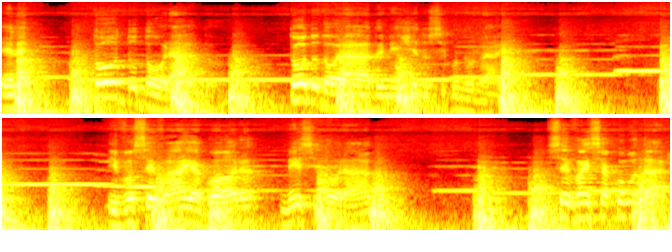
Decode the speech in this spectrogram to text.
Ele é todo dourado. todo dourado, energia do segundo raio. E você vai agora, nesse dourado, você vai se acomodar.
